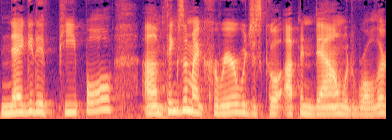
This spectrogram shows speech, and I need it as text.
negative people. Um, things in my career would just go up and down with roller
